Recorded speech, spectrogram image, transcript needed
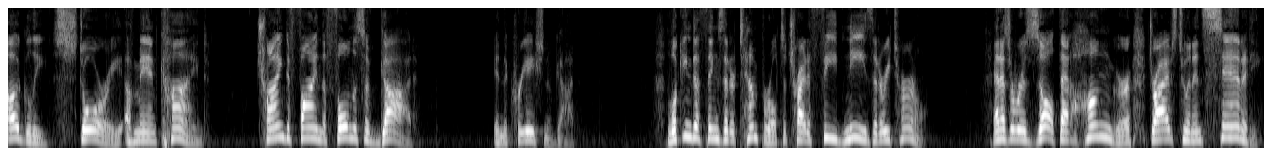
ugly story of mankind trying to find the fullness of God in the creation of God, looking to things that are temporal to try to feed needs that are eternal. And as a result, that hunger drives to an insanity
